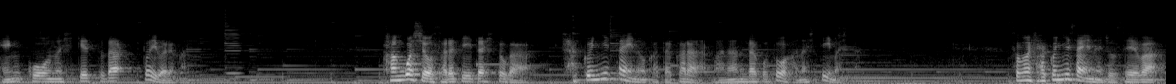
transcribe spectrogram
健康の秘訣だと言われます。看護師をされていた人が102歳の方から学んだことを話していました。その102歳の女性は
